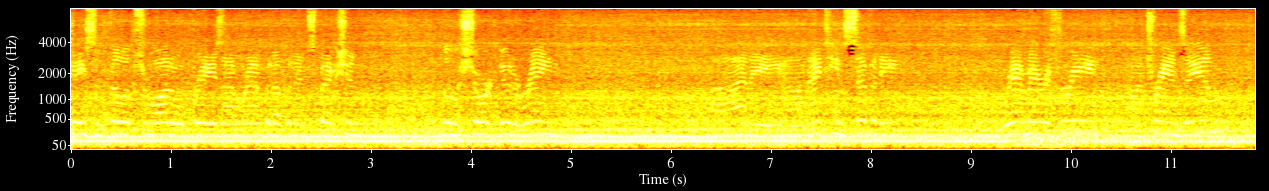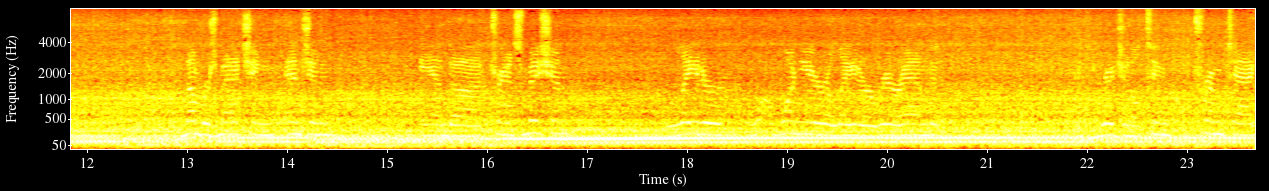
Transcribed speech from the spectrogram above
Jason Phillips from Auto Appraise. I'm wrapping up an inspection, a little short due to rain, uh, on a uh, 1970 Ram Air 3 uh, Trans Am. Numbers matching engine and uh, transmission. Later, one year later, rear end. Original trim tag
